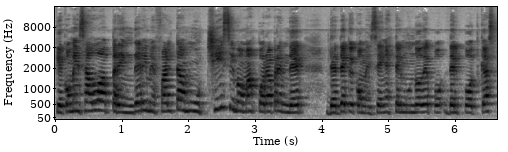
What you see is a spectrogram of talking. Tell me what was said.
que he comenzado a aprender y me falta muchísimo más por aprender desde que comencé en este mundo del podcast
